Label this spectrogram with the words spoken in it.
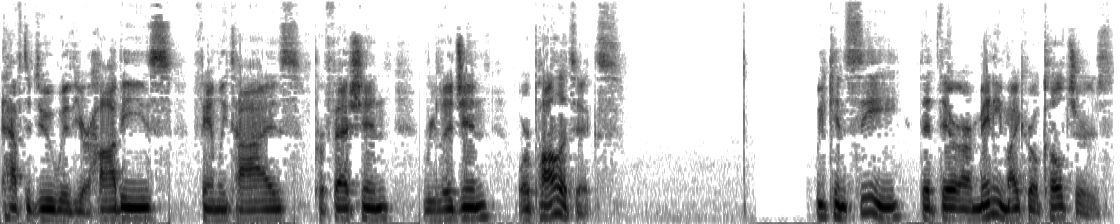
have to do with your hobbies, family ties, profession, religion, or politics. We can see that there are many microcultures,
